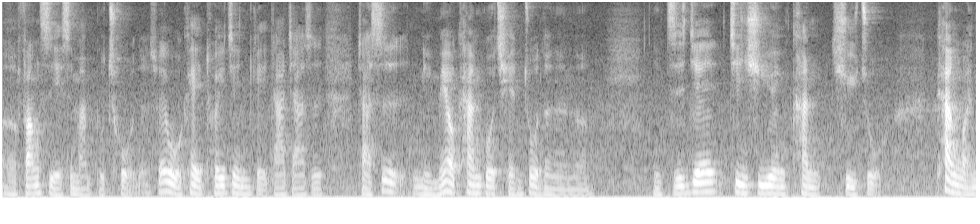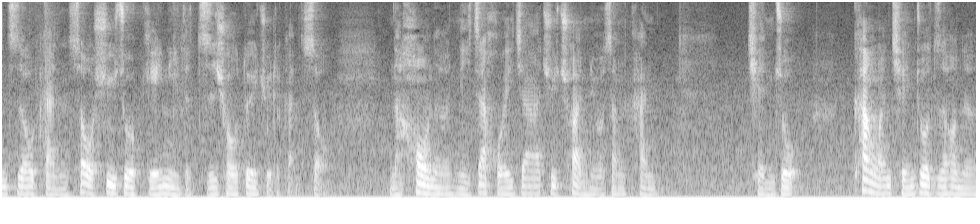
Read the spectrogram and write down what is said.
呃，方式也是蛮不错的，所以我可以推荐给大家是：假设你没有看过前作的人呢，你直接进戏院看续作，看完之后感受续作给你的直球对决的感受，然后呢，你再回家去串流上看前作，看完前作之后呢，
